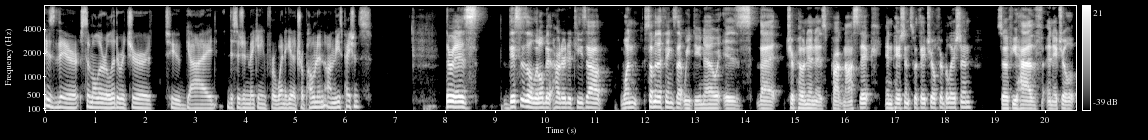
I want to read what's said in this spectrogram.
Is there similar literature to guide decision making for when to get a troponin on these patients? There is. This is a little bit harder to tease out. One, some of the things that we do know is that troponin is prognostic in patients with atrial fibrillation. So if you have an atrial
